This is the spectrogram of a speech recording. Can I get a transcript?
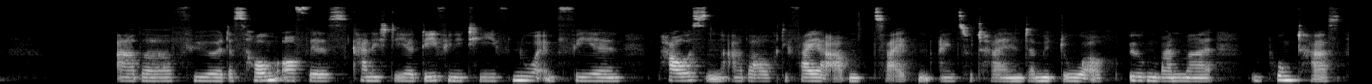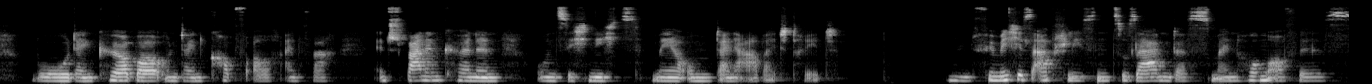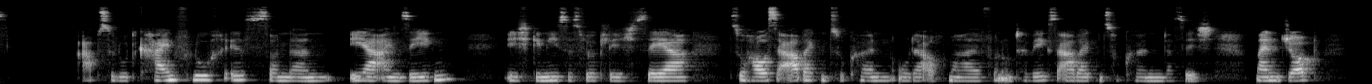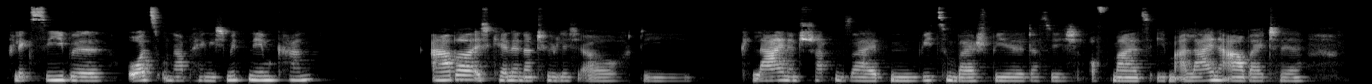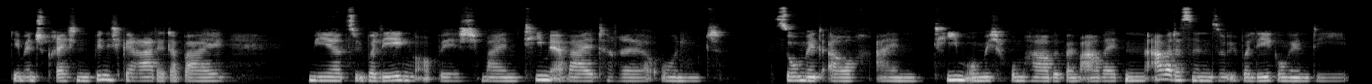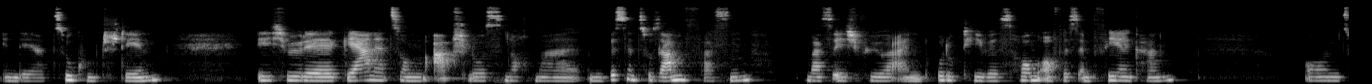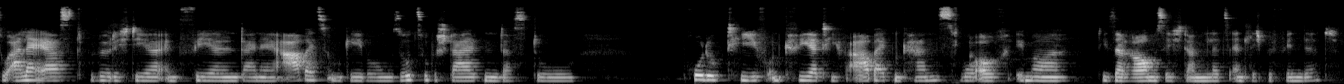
aber für das Homeoffice kann ich dir definitiv nur empfehlen, Pausen, aber auch die Feierabendzeiten einzuteilen, damit du auch irgendwann mal einen Punkt hast, wo dein Körper und dein Kopf auch einfach entspannen können und sich nichts mehr um deine Arbeit dreht. Hm, für mich ist abschließend zu sagen, dass mein Homeoffice absolut kein Fluch ist, sondern eher ein Segen. Ich genieße es wirklich sehr, zu Hause arbeiten zu können oder auch mal von unterwegs arbeiten zu können, dass ich meinen Job flexibel, ortsunabhängig mitnehmen kann. Aber ich kenne natürlich auch die kleinen Schattenseiten, wie zum Beispiel, dass ich oftmals eben alleine arbeite. Dementsprechend bin ich gerade dabei, mir zu überlegen, ob ich mein Team erweitere und somit auch ein Team um mich herum habe beim Arbeiten. Aber das sind so Überlegungen, die in der Zukunft stehen. Ich würde gerne zum Abschluss nochmal ein bisschen zusammenfassen, was ich für ein produktives Homeoffice empfehlen kann. Und zuallererst würde ich dir empfehlen, deine Arbeitsumgebung so zu gestalten, dass du produktiv und kreativ arbeiten kannst, wo auch immer dieser Raum sich dann letztendlich befindet,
